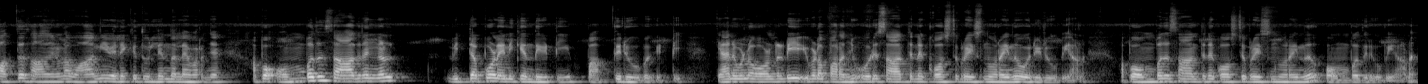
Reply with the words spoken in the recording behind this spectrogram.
പത്ത് സാധനങ്ങളുടെ വാങ്ങിയ വിലയ്ക്ക് തുല്യം എന്നല്ലേ പറഞ്ഞ്. അപ്പോൾ ഒമ്പത് സാധനങ്ങൾ വിറ്റപ്പോൾ എനിക്ക് എന്ത് കിട്ടി? പത്ത് രൂപ കിട്ടി. ഞാനിവിടെ ഓൾറെഡി ഇവിടെ പറഞ്ഞു ഒരു സാധനത്തിന്റെ കോസ്റ്റ് പ്രൈസ് എന്ന് പറയുന്നത് ഒരു രൂപയാണ്. അപ്പോൾ ഒമ്പത് സാധനത്തിന്റെ കോസ്റ്റ് പ്രൈസ് എന്ന് പറയുന്നത് ഒമ്പത് രൂപയാണ്.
